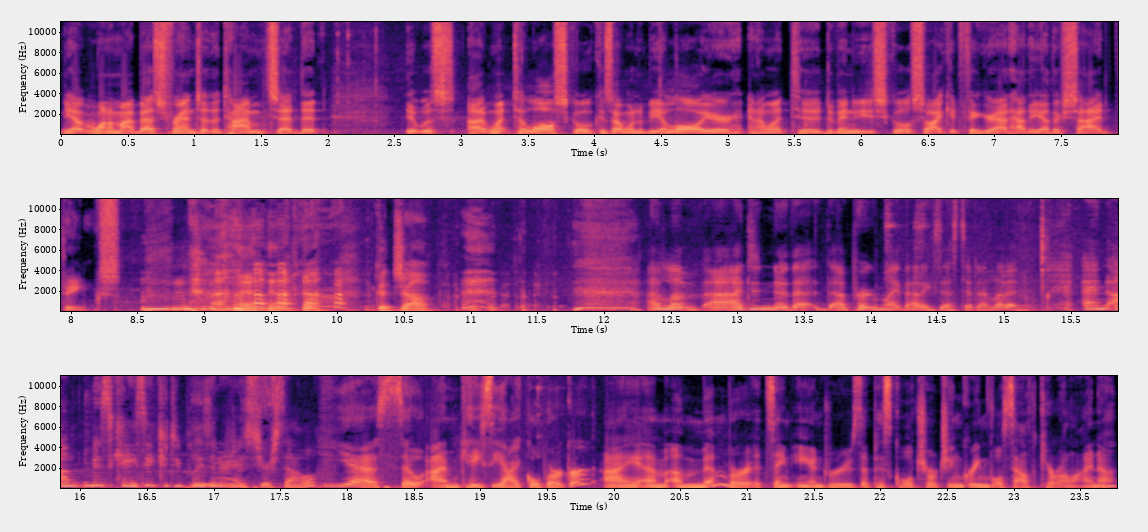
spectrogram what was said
Yeah, one of my best friends at the time said that it was I went to law school because I wanted to be a lawyer, and I went to divinity school so I could figure out how the other side thinks. Good job. I love. I didn't know that a program like that existed. I love it. And um, Miss Casey, could you please introduce yourself? Yes. So I'm Casey Eichelberger. I am a member at St. Andrew's Episcopal Church in Greenville, South Carolina,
